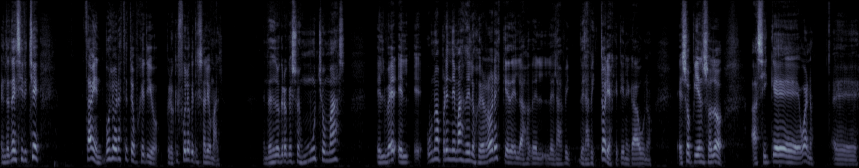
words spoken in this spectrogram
¿Entendés? Decir, che, está bien, vos lograste este objetivo, pero ¿qué fue lo que te salió mal? Entonces yo creo que eso es mucho más el ver, el, eh, uno aprende más de los errores que de las, de, las, de las victorias que tiene cada uno. Eso pienso yo. Así que, bueno, eh,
